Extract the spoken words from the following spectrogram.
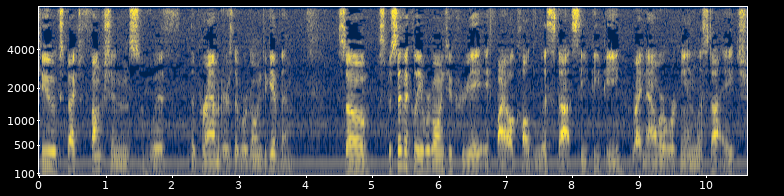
to expect functions with the parameters that we're going to give them. So specifically we're going to create a file called list.cpp. Right now we're working in list.h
